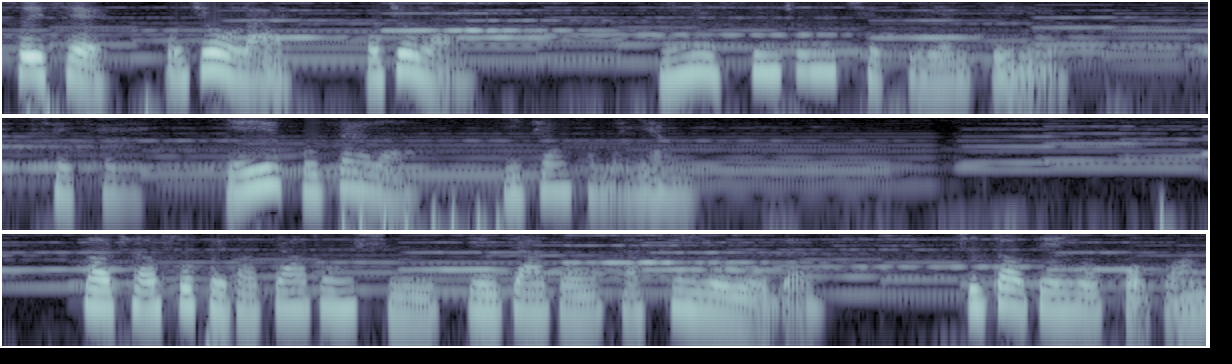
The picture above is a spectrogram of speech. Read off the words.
翠翠，我就来，我就来。”一面心中却自言自语：“翠翠，爷爷不在了，你将怎么样？”老船夫回到家中时，见家中还黑黝黝的，只灶间有火光。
